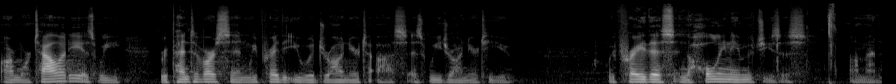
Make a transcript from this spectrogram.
our mortality, as we repent of our sin, we pray that you would draw near to us as we draw near to you. We pray this in the holy name of Jesus. Amen.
